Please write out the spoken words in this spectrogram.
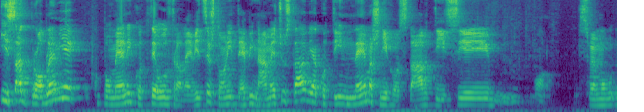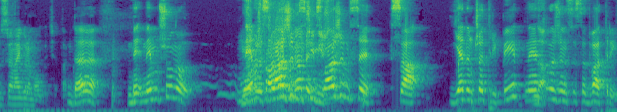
I sad problem je, po meni, kod te ultralevice, što oni tebi nameću stav i ako ti nemaš njihov stav, ti si, ono, sve, mogu, sve najgore moguće. Tako. Da, da. Ne, nemaš ono... Nemaš pravo slažem da se, slažem se sa 1, 4, 5, ne Da. slažem se sa 2, 3.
